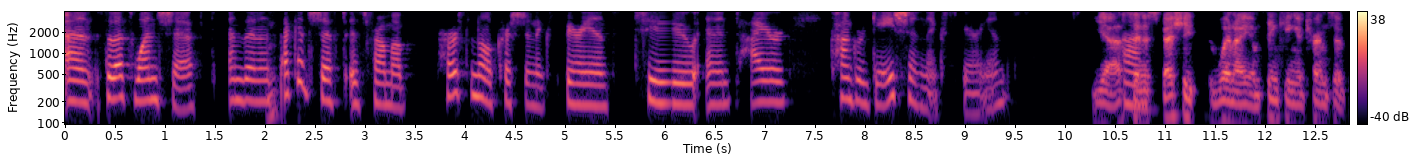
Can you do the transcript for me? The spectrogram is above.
And so that's one shift. And then a mm-hmm. second shift is from a personal Christian experience to an entire congregation experience. Yes, um, and especially when I am thinking in terms of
